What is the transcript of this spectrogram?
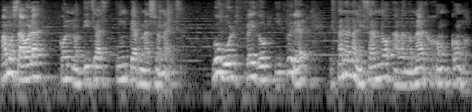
Vamos ahora con noticias internacionales. Google, Facebook y Twitter están analizando abandonar Hong Kong.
